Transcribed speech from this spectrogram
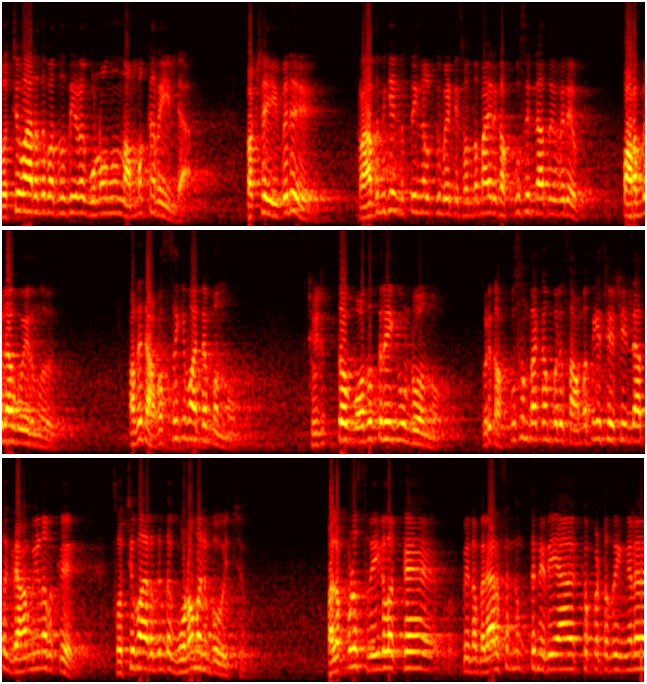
സ്വച്ഛ് ഭാരത് പദ്ധതിയുടെ ഗുണമൊന്നും നമുക്കറിയില്ല. പക്ഷേ ഇവർ പ്രാഥമിക കൃത്യങ്ങൾക്ക് വേണ്ടി സ്വന്തമായ ഒരു കക്കൂസില്ലാത്ത ഇവർ പറമ്പിലാ പോയിരുന്നത്. അതിന്റെ അവസ്ഥയ്ക്ക് മാറ്റം വന്നു. ശുചിത്വ ബോധത്തിലേക്ക് കൊണ്ടുവന്നു. ഒരു കക്കൂസ് ഉണ്ടാക്കാൻ പോലും സാമ്പത്തിക ശേഷിയില്ലാത്ത ഗ്രാമീണർക്ക് സ്വച്ഛ് ഭാരതിന്റെ ഗുണം അനുഭവിച്ചു. പലപ്പോഴും സ്ത്രീകളൊക്കെ പിന്നെ ബലാത്സംഗത്തിന് ഇരയാക്കപ്പെട്ടത് ഇങ്ങനെ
